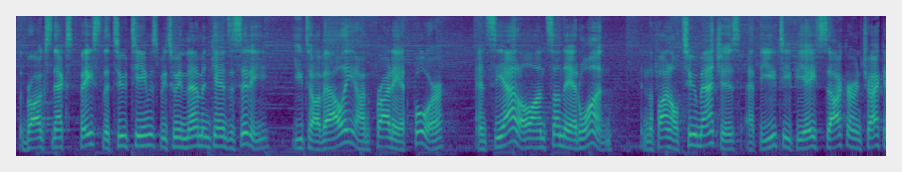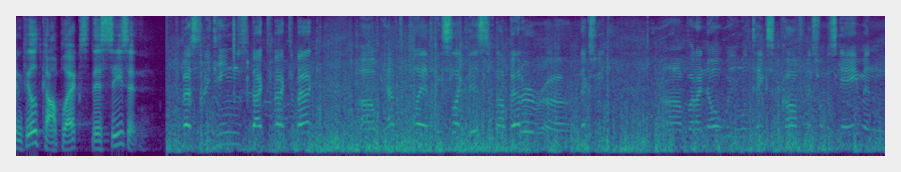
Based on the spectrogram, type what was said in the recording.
The Broncs next face the two teams between them and Kansas City Utah Valley on Friday at 4 and Seattle on Sunday at 1 in the final two matches at the UTPA Soccer and Track and Field Complex this season. The best three teams back to back to back. Uh, we have to play at least like this, if not better, uh, next week. Uh, but I know we will take some confidence from this game and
